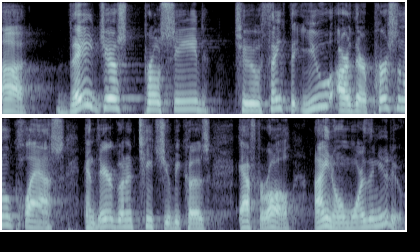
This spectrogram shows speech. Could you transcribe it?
uh, they just proceed to think that you are their personal class and they're going to teach you because, after all, I know more than you do.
